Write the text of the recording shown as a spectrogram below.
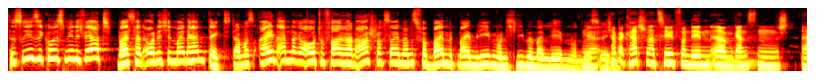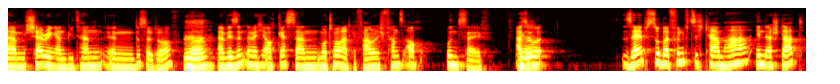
Das Risiko ist mir nicht wert, weil es halt auch nicht in meiner Hand liegt. Da muss ein anderer Autofahrer ein Arschloch sein, dann ist vorbei mit meinem Leben und ich liebe mein Leben. Und Ja, deswegen. ich habe ja gerade schon erzählt von den ähm, ganzen ähm, Sharing-Anbietern in Düsseldorf. ja, Äh, wir sind nämlich auch gestern Motorrad gefahren und ich fand es auch unsafe. Also Ja. Selbst so bei 50 km/h in der Stadt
